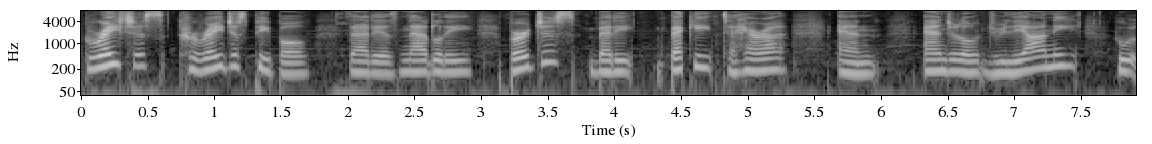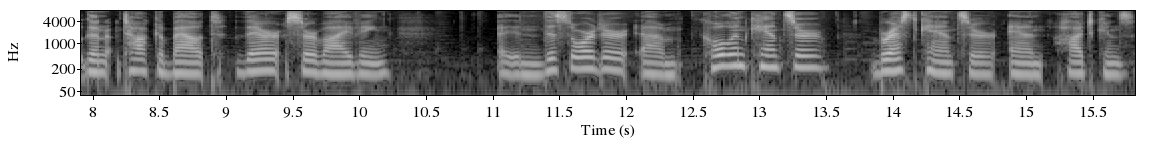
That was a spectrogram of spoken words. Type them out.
gracious, courageous people. That is Natalie Burgess, Betty, Becky Tahara, and Angelo Giuliani, who are going to talk about their surviving, in this order, um, colon cancer, breast cancer, and Hodgkin's,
